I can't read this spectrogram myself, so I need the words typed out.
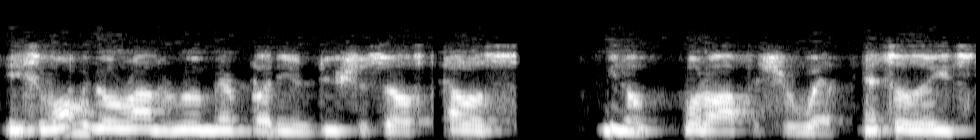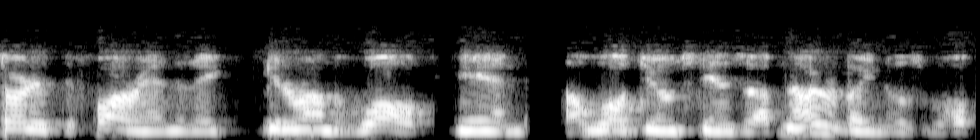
He said, why don't we go around the room, everybody introduce yourselves, tell us you know, what office you're with. And so they start at the far end and they get around the wall and uh, Walt Jones stands up. Now everybody knows Walt.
